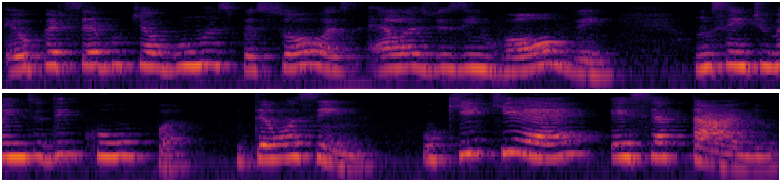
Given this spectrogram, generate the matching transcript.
eu percebo que algumas pessoas elas desenvolvem um sentimento de culpa. Então assim, o que que é esse atalho?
